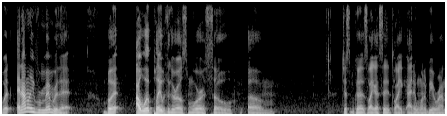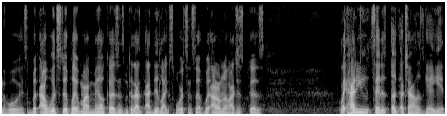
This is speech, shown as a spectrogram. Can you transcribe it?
But and I don't even remember that. But I would play with the girls more so. Um, just because, like I said, like I didn't want to be around the boys, but I would still play with my male cousins because I I did like sports and stuff. But I don't know, I just because, like, how do you say this a, a child is gay, at,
